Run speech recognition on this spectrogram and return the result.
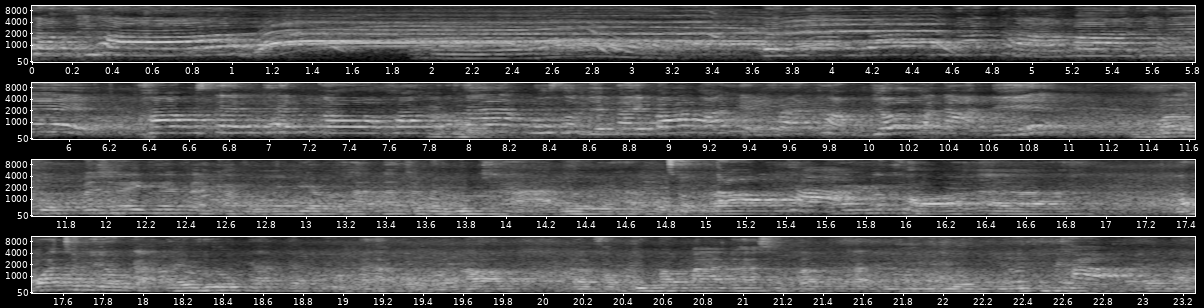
ครั้งสิคะโอ้เป็นไงบ้างคุณท่านขามาที่นี่ทำเซนเทนโกครั้งแรกรู้สึกยังไงบ้างคะเห็นแฟนคลับเยอะขนาดนี้ ผมว่าผมไม่ใช่แค่แฟนคลับผมคนเดียวนะครับน่าจะเป็นลูกค้าด้วยนะครับผมถูกต้องค่ะ งั้นก็ขอเอ่อ หวังว่าจะมีโอกาสได้ร่วมงานกันอีกนะครับผมแล้วก็เอ่อขอบคุณมากๆนะฮะสำหรับโอกาสดีๆวันนี้ที่ให้ผมได้มา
